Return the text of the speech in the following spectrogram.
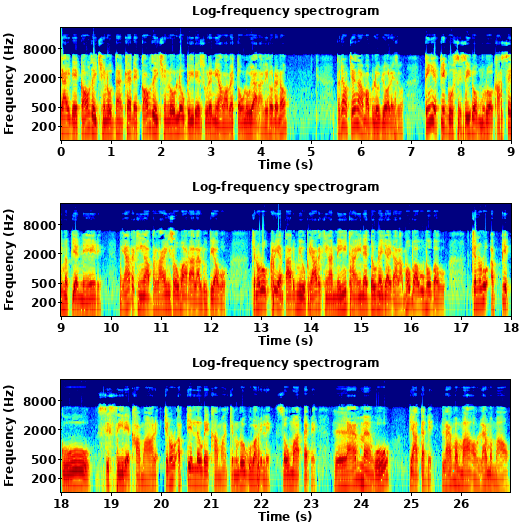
ရိုက်တယ်ကောင်းစိတ်ချင်းလို့တန်ခတ်တယ်ကောင်းစိတ်ချင်းလို့လှုပ်ပေးတယ်ဆိုတဲ့နေရာမှာပဲတုံးလို့ရတာလေဟုတ်တယ်နော်ဒါကြောင့်ကျမ်းစာမှာဘယ်လိုပြောလဲဆိုတင်းရဲ့အပြစ်ကိုစစ်ဆေးတော်မူတော့အခါစိတ်မပြတ်နဲ့တဲ့ဘုရားသခင်ကဘလိုင်းဆုံးမတာလားလူတယောက်ကိုကျွန်တော်တို့ခရိယန်သားသမီးကိုဘုရားသခင်ကနေထိုင်နေတုံးနဲ့ရိုက်တာလားမဟုတ်ပါဘူးမဟုတ်ပါဘူးကျွန်တော်တို့အပြစ်ကိုစစ်ဆေးတဲ့အခါမှာတဲ့ကျွန်တော်တို့အပြစ်လုပ်တဲ့အခါမှာကျွန်တော်တို့ကိုဘာဖြစ်လဲဆုံးမတတ်တယ်လမ်းမှန်ကို ပြတတ်တယ်လမ်းမမားအောင်လမ်းမမားအောင်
